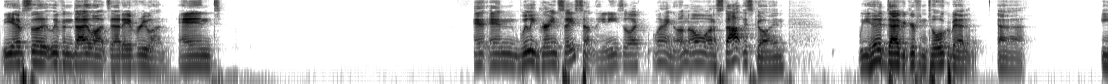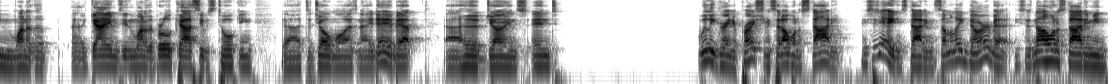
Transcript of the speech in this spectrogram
the absolute living daylights out of everyone. And, and and Willie Green sees something and he's like, well, hang on, I want to start this guy. And we heard David Griffin talk about him uh, in one of the uh, games, in one of the broadcasts. He was talking uh, to Joel Meyers and AD about uh, Herb Jones. And Willie Green approached him and said, I want to start him. He says, "Yeah, you can start him in summer league. Don't worry about it." He says, "No, I want to start him in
